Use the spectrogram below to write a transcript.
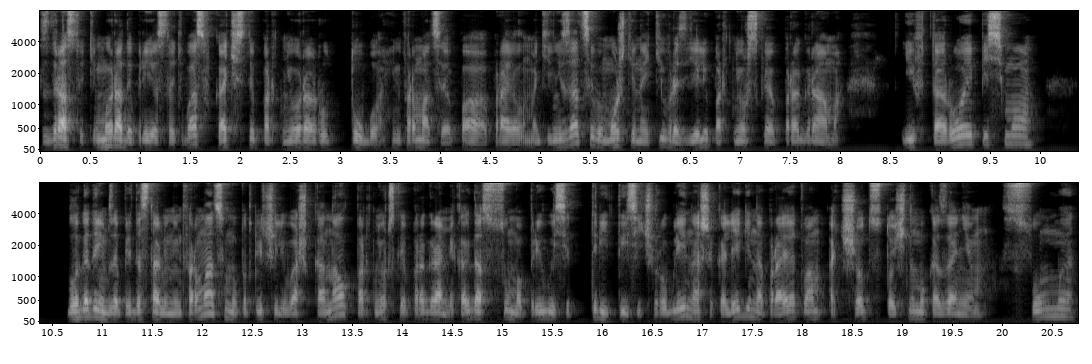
Здравствуйте, мы рады приветствовать вас в качестве партнера Рутубо. Информация по правилам монетизации вы можете найти в разделе «Партнерская программа». И второе письмо. Благодарим за предоставленную информацию. Мы подключили ваш канал к партнерской программе. Когда сумма превысит 3000 рублей, наши коллеги направят вам отчет с точным указанием суммы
